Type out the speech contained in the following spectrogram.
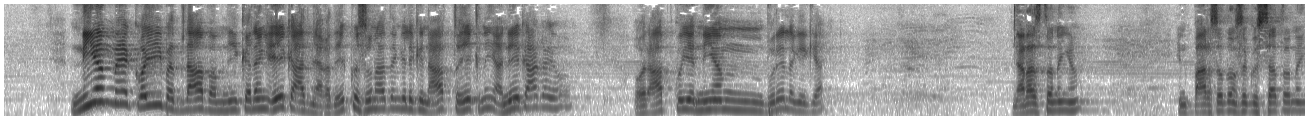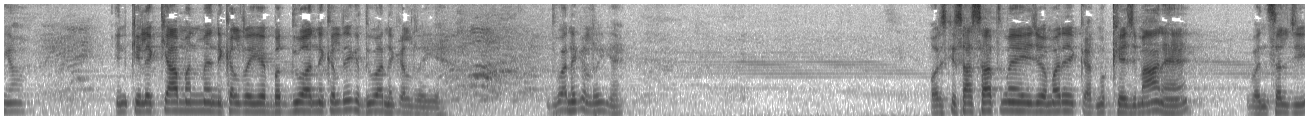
नियम में कोई बदलाव हम नहीं करेंगे। एक आदमी आकर एक को सुना देंगे लेकिन आप तो एक नहीं अनेक आ गए हो। और आपको ये नियम बुरे लगे क्या? नाराज़ तो नहीं हो? इन पार्षदों से गुस्सा तो नहीं हो? इनके लिए क्या मन में निकल रही है? बदुआ निकल रही है कि दुआ निकल रही है? दुआ निकल रही है। और इसके साथ साथ में ये जो हमारे मुख्य यजमान हैं वंसल जी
